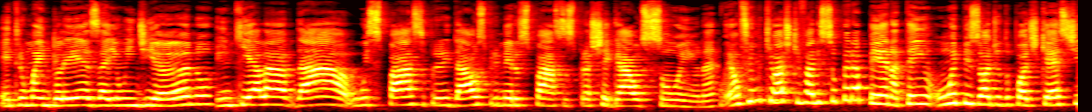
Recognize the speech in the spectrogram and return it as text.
entre uma inglesa e um indiano, em que ela dá o espaço para ele dar os primeiros passos para chegar ao sonho, né? É um filme que eu acho que vale super a pena. Tem um episódio do podcast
